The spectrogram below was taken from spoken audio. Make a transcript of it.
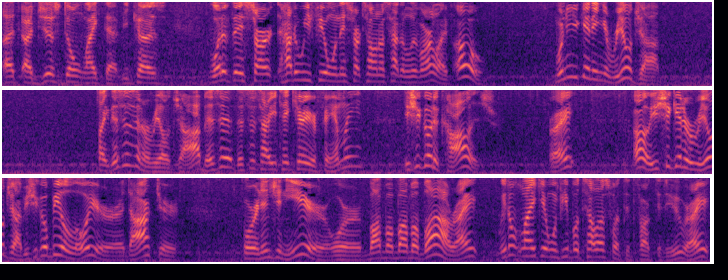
I, I just don't like that because what if they start? How do we feel when they start telling us how to live our life? Oh, when are you getting a real job? Like, this isn't a real job, is it? This is how you take care of your family? You should go to college, right? Oh, you should get a real job. You should go be a lawyer or a doctor or an engineer or blah, blah, blah, blah, blah, right? We don't like it when people tell us what the fuck to do, right?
